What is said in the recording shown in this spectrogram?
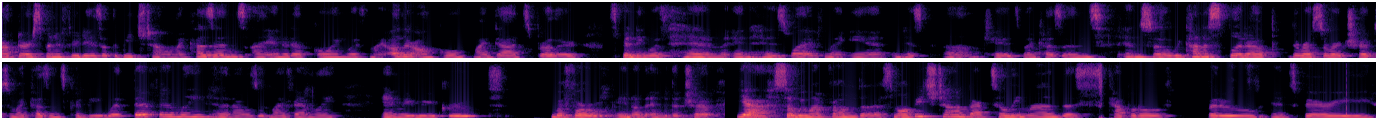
after I spent a few days at the beach town with my cousins, I ended up going with my other uncle, my dad's brother, spending with him and his wife, my aunt, and his um, kids, my cousins. And so we kind of split up the rest of our trip so my cousins could be with their family, and then I was with my family, and we regrouped before you know the end of the trip yeah so we went from the small beach town back to lima this capital of Peru. It's very,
